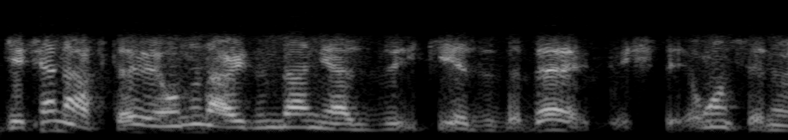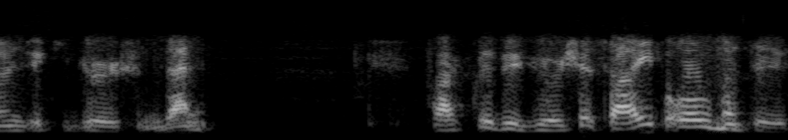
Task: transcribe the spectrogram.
geçen hafta ve onun ardından yazdığı iki yazıda da işte 10 sene önceki görüşünden farklı bir görüşe sahip olmadığı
